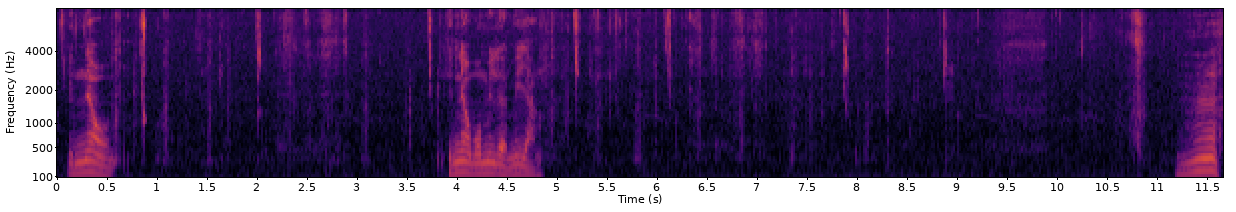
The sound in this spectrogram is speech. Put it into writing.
กินแนวกินแนวบ่มีเลือดมีอย่างอืม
